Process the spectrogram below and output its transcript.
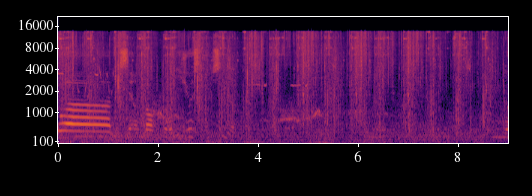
Ouah, mais c'est un temple religieux, c'est possible. Non.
